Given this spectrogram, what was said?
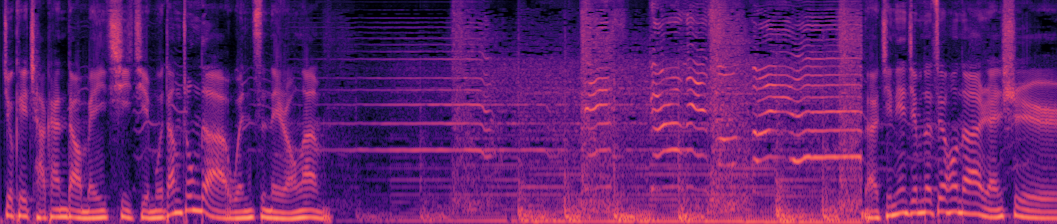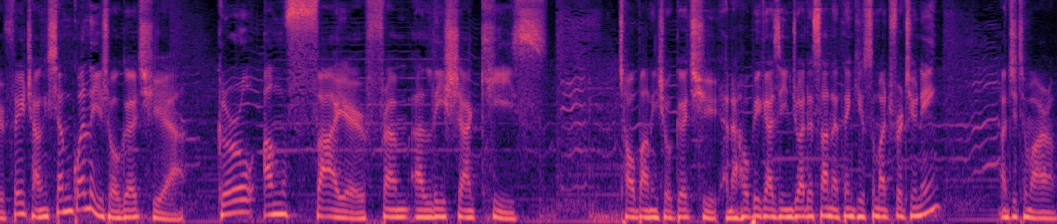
就可以查看到每一期节目当中的文字内容了。那今天节目的最后呢，仍是非常相关的一首歌曲啊，《Girl on Fire》from Alicia Keys，超棒的一首歌曲。And I hope you guys enjoy the song. Thank you so much for tuning. Until tomorrow.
